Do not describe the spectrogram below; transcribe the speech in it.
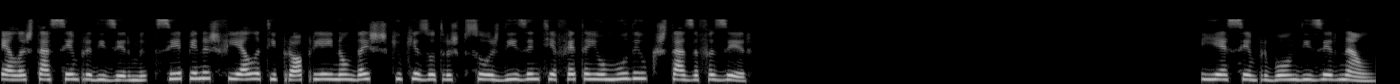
Ela está sempre a dizer-me: "Se apenas fiel a ti própria e não deixes que o que as outras pessoas dizem te afetem ou mudem o que estás a fazer. E é sempre bom dizer não.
